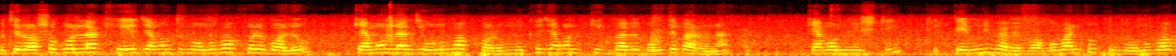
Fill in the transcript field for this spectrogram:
হচ্ছে রসগোল্লা খেয়ে যেমন তুমি অনুভব করে বলো, কেমন লাগছে অনুভব করো, মুখে যেমন ঠিকভাবে বলতে পারো না কেমন মিষ্টি, ঠিক তেমনিভাবে ভগবানকেও কিন্তু অনুভব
